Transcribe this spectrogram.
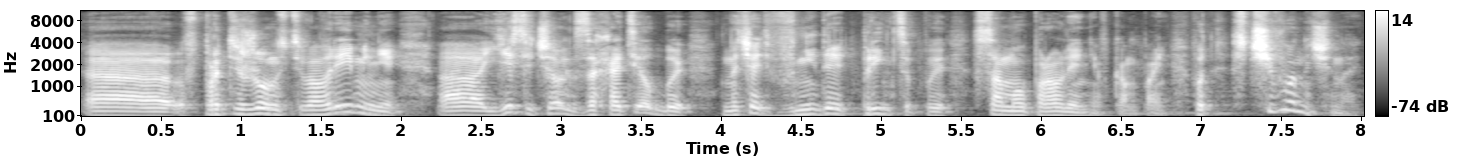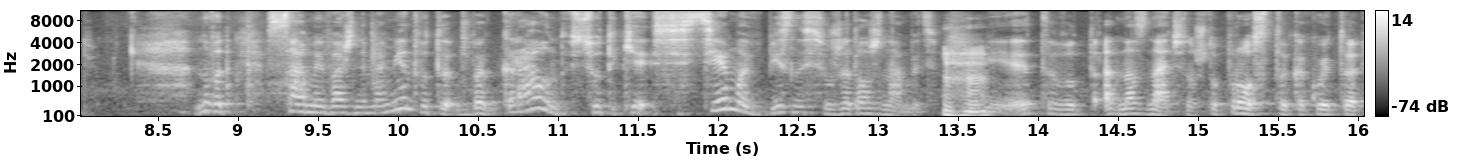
э, в протяженности во времени, э, если человек захотел бы начать внедрять принципы самоуправления в компании. Вот с чего начинать? Ну вот самый важный момент, вот бэкграунд, все-таки система в бизнесе уже должна быть. Uh-huh. И это вот однозначно, что просто какой-то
